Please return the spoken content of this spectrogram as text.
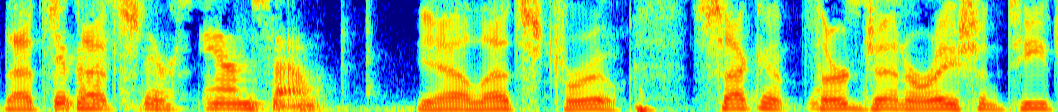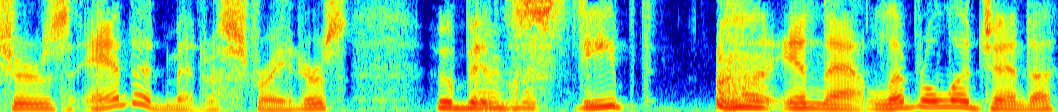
That's they're that's their hands out. Yeah, that's true. Second, yes. third generation teachers and administrators who've been mm-hmm. steeped in that liberal agenda,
